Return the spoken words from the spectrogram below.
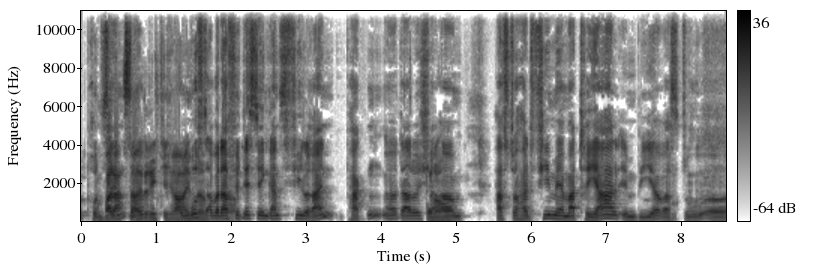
Und Prozent. ballerst ne? halt richtig Du rein. musst ne? aber dafür deswegen ganz viel reinpacken. Ne? Dadurch Genau. ähm, hast du halt viel mehr Material im Bier, was du, äh,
